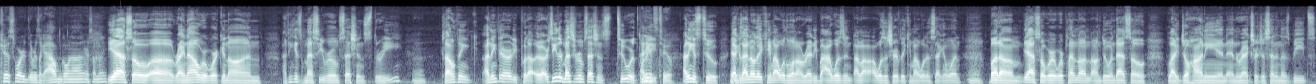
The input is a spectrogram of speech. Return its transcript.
could have swore there was like an album going on or something. Yeah, so uh, right now we're working on, I think it's Messy Room Sessions three. Mm. Cause I don't think I think they already put out. Or it's either Messy Room Sessions two or three. I think it's two. I think it's two. Yeah, Mm. because I know they came out with one already, but I wasn't. I'm, I wasn't sure if they came out with a second one. Mm. But um, yeah. So we're we're planning on on doing that. So like Johanny and and Rex are just sending us beats.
